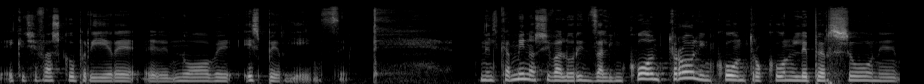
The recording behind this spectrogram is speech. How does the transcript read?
e che ci fa scoprire eh, nuove esperienze. Nel cammino si valorizza l'incontro, l'incontro con le persone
